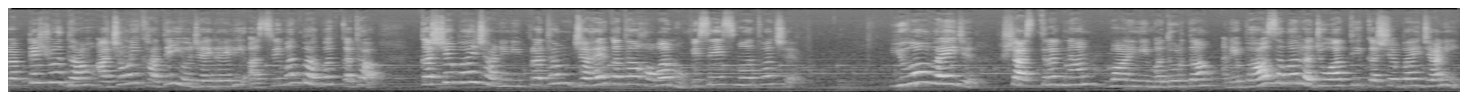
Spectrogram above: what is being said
પ્રગટેશ્વર ધામ આછવણી ખાતે યોજાઈ રહેલી આ શ્રીમદ ભાગવત કથા કશ્યપભાઈ જાનીની પ્રથમ જાહેર કથા હોવાનું વિશેષ મહત્વ છે. યુવા વય જ શાસ્ત્ર જ્ઞાન, વાણીની મધુરતા અને ભાવસભર રજૂઆતથી કશ્યપભાઈ જાની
